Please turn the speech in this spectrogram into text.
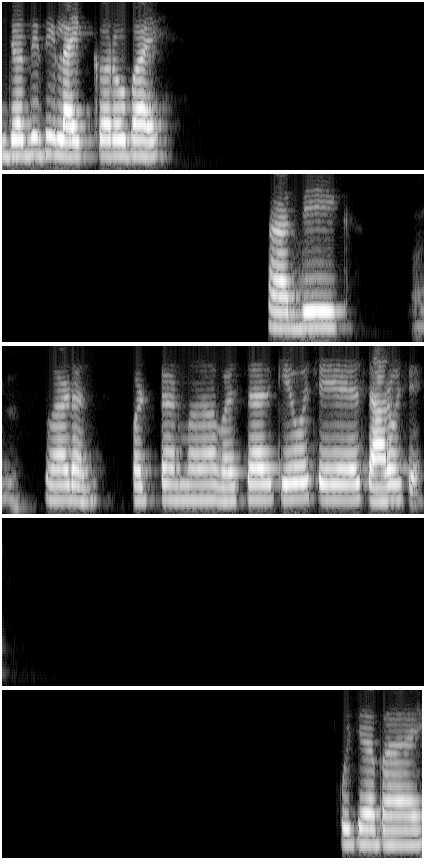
જલ્દીથી લાઈક કરો ભાઈ. હાર્દિક વાડન પટ્ટણમાં વરસાદ કેવો છે? સારો છે. પૂજાભાઈ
